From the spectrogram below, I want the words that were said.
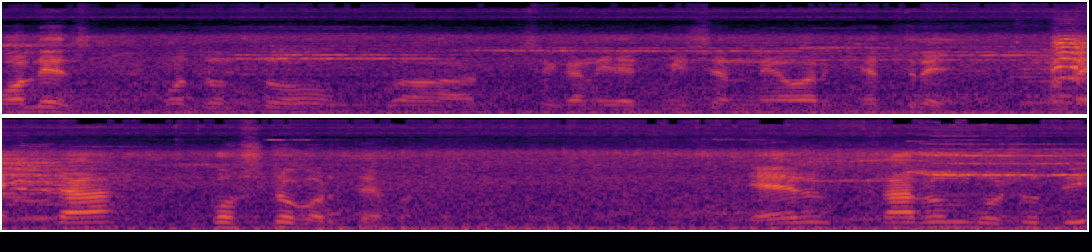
কলেজ পর্যন্ত সেখানে অ্যাডমিশন নেওয়ার ক্ষেত্রে অনেকটা কষ্ট করতে হয়। এর কারণ বসতি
